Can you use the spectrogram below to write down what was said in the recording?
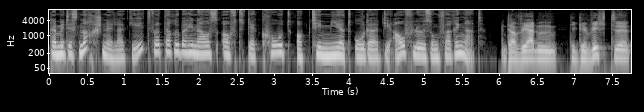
Damit es noch schneller geht, wird darüber hinaus oft der Code optimiert oder die Auflösung verringert. Da werden die Gewichte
